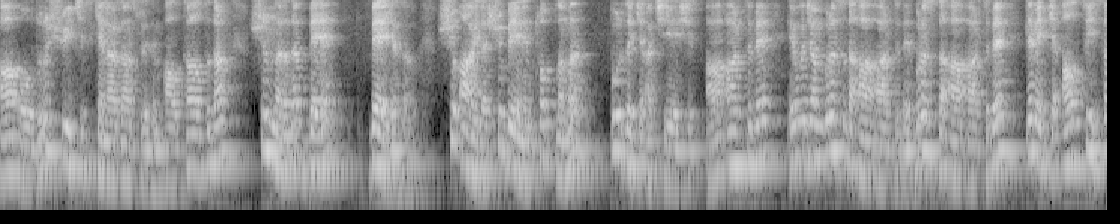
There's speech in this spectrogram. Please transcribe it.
A olduğunu şu ikiz kenardan söyledim. 6 6'dan. Şunlara da B B yazalım. Şu A ile şu B'nin toplamı buradaki açıya eşit. A artı B. E hocam burası da A artı B. Burası da A artı B. Demek ki 6 ise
